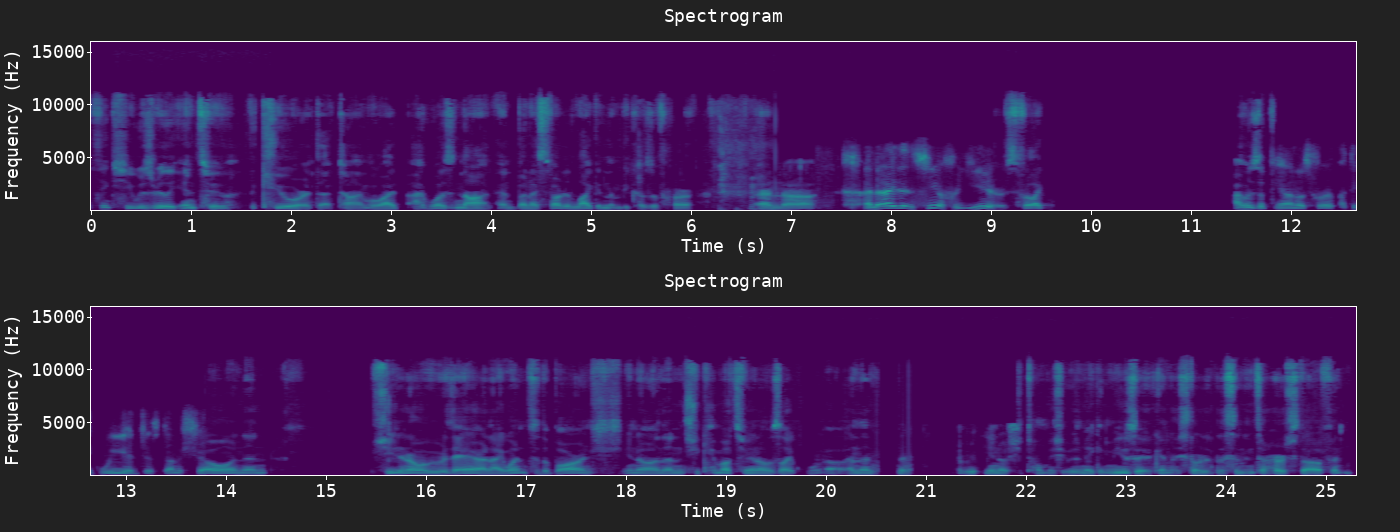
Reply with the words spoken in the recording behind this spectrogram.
I think she was really into The Cure at that time, who I I was not, and but I started liking them because of her, and uh, and then I didn't see her for years, for like I was at pianos for I think we had just done a show and then she didn't know we were there and I went to the bar and she, you know and then she came up to me and I was like uh, and then you know, she told me she was making music, and I started listening to her stuff, and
